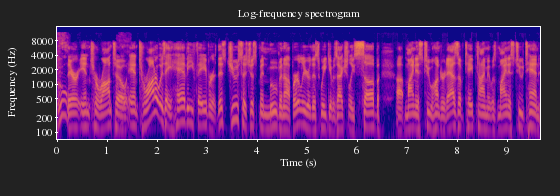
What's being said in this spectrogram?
Ooh. there in Toronto. Ooh. And Toronto is a heavy favorite. This juice has just been moving up. Earlier this week, it was actually sub uh, minus 200. As of tape time, it was minus 210.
